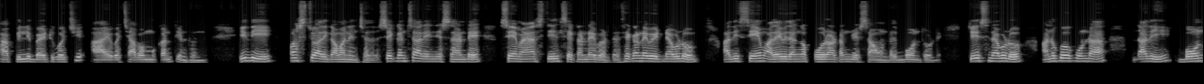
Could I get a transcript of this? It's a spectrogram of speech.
ఆ పిల్లి బయటకు వచ్చి ఆ యొక్క చేప ముక్కను తింటుంది. ఇది ఫస్ట్ అది గమనించదు. సెకండ్ సార్ ఏం చేస్తుందంటే same as steel second day పెడతారు. సెకండ్ డే పెట్టినప్పుడు అది సేమ్ అదే విధంగా పోరాటం చేస్తూ ఉంటుంది బోన్ తోటి. చేసినప్పుడు అనుకోకుండా అది బోన్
